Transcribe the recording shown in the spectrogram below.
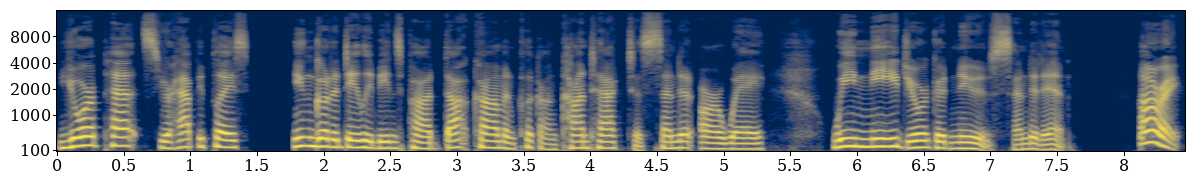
your pets, your happy place, you can go to dailybeanspod.com and click on contact to send it our way. We need your good news. Send it in. All right.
